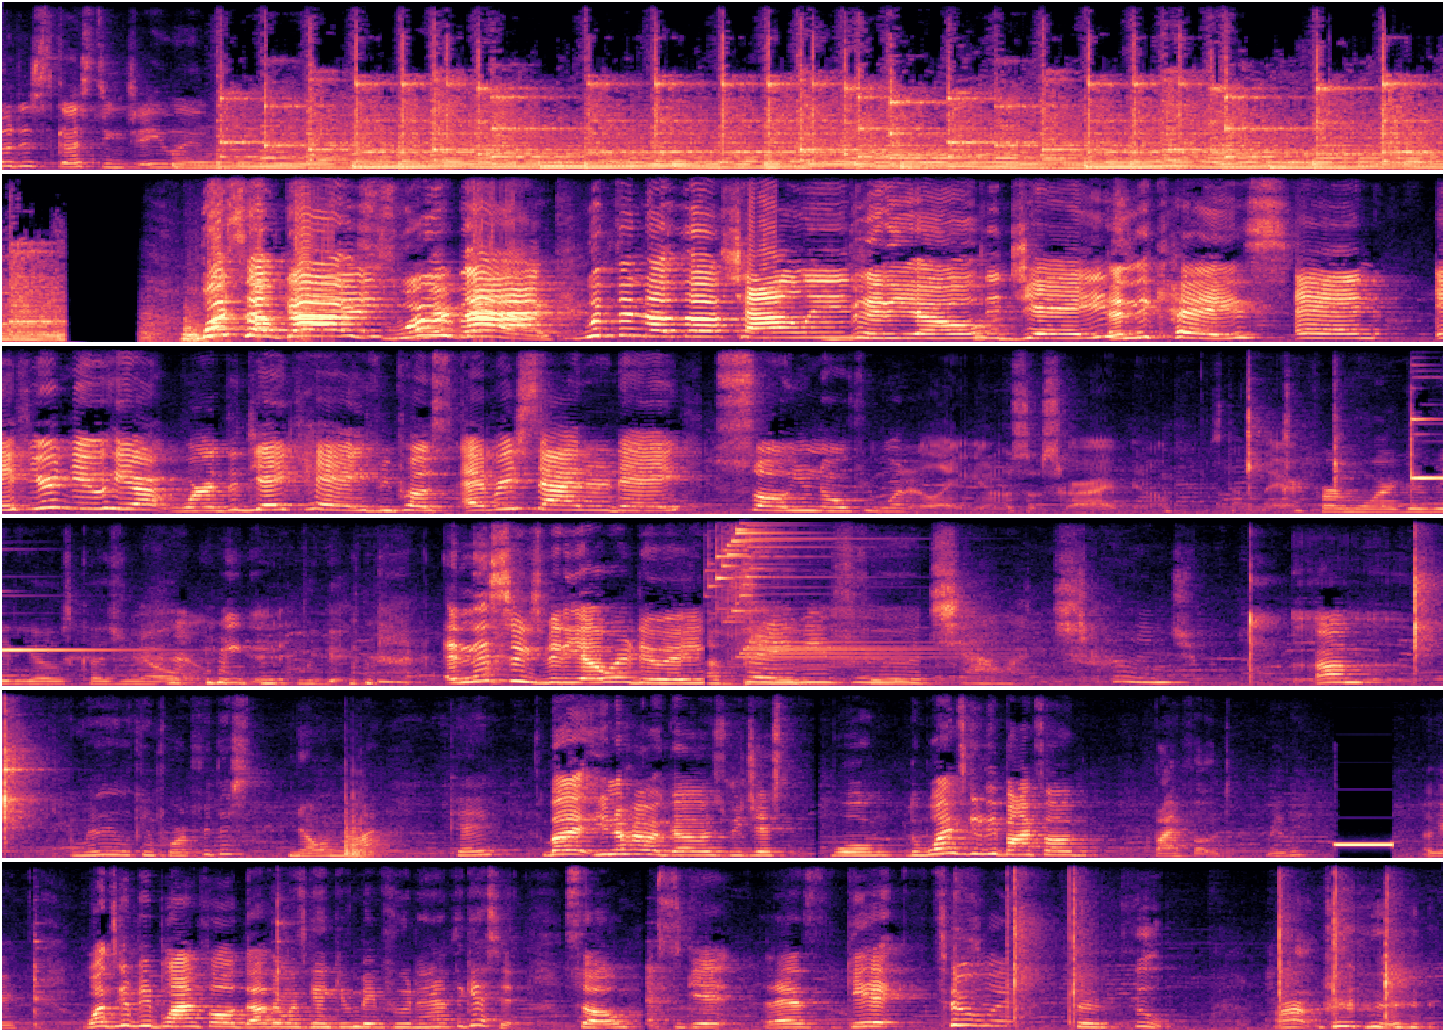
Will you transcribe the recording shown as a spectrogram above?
so disgusting, Jalen. What's up, guys? We're, We're back. back. with another challenge video the J's. and the case. And if you're new here, we're the JKs. We post every Saturday. So, you know, if you want to, like, you know, subscribe, you know, it's down there. For more good videos, cause you know we good. we good. In this week's video, we're doing a Baby food challenge. challenge. Um, I'm really looking forward for this. No, I'm not. Okay, but you know how it goes. We just well, the one's gonna be blindfold. Blindfold, really? Okay, one's gonna be blindfold. The other one's gonna give him baby food and have to guess it. So Let's get let's get to it. To food.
